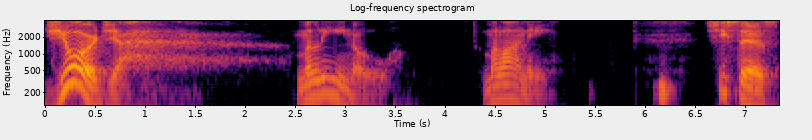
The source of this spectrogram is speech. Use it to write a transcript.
Giorgia Melino, Milani, she says,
